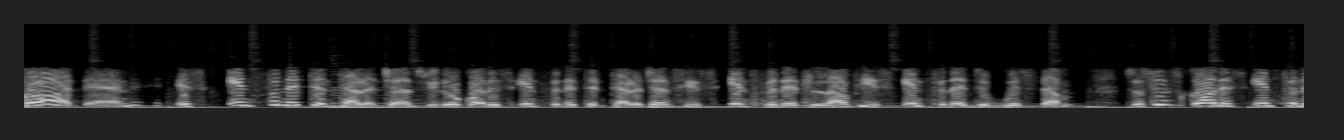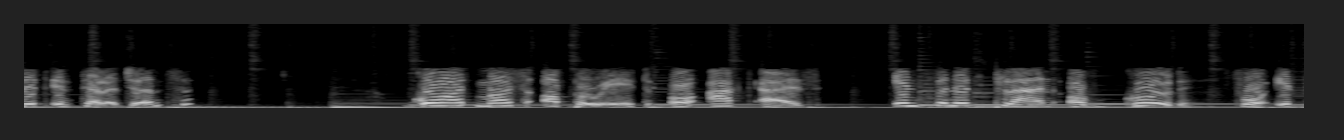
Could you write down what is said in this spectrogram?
God then is infinite intelligence, we know God is infinite intelligence, He's infinite love, He's infinite wisdom. So since God is infinite intelligence, God must operate or act as infinite plan of good for its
